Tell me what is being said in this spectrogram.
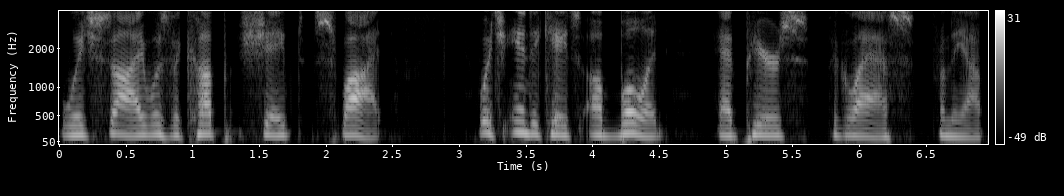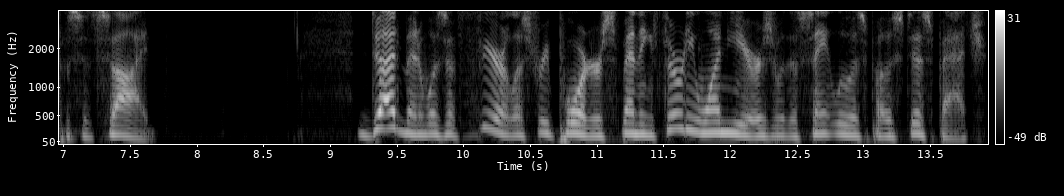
which side was the cup shaped spot which indicates a bullet had pierced the glass from the opposite side. Dudman was a fearless reporter, spending 31 years with the St. Louis Post Dispatch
